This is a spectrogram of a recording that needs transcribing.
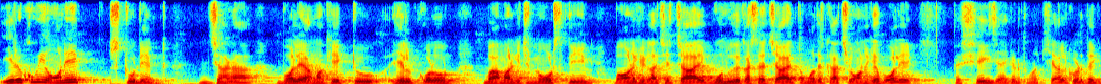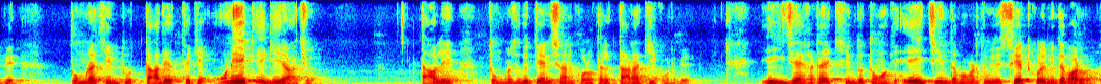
এরকমই অনেক স্টুডেন্ট যারা বলে আমাকে একটু হেল্প করুন বা আমার কিছু নোটস দিন বা অনেকের কাছে চায়, বন্ধুদের কাছে চায়, তোমাদের কাছে অনেকে বলে, তা সেই জায়গাটা তোমরা খেয়াল করে দেখবে, তোমরা কিন্তু তাদের থেকে অনেক এগিয়ে আছো। তাহলে তোমরা যদি টেনশান করো, তাহলে তারা কি করবে? এই জায়গাটায় কিন্তু তোমাকে এই চিন্তা ভাবনাটা তুমি যদি সেট করে নিতে পারো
